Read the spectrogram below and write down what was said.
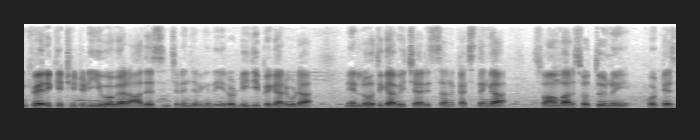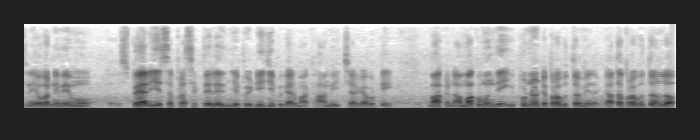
ఎంక్వైరీకి టీటీడీ ఈఓ గారు ఆదేశించడం జరిగింది. ఈరోజు డీజీపీ గారు కూడా నేను లోతుగా విచారిస్తాను. ఖచ్చితంగా స్వామివారి సొత్తుని కొట్టేసిన ఎవరిని మేము స్పేర్ చేసే ప్రసక్తే లేదని చెప్పి డీజీపీ గారు మాకు హామీ ఇచ్చారు కాబట్టి మాకు నమ్మకం ఉంది. ఇప్పుడున్నట్టు ప్రభుత్వం మీద గత ప్రభుత్వంలో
